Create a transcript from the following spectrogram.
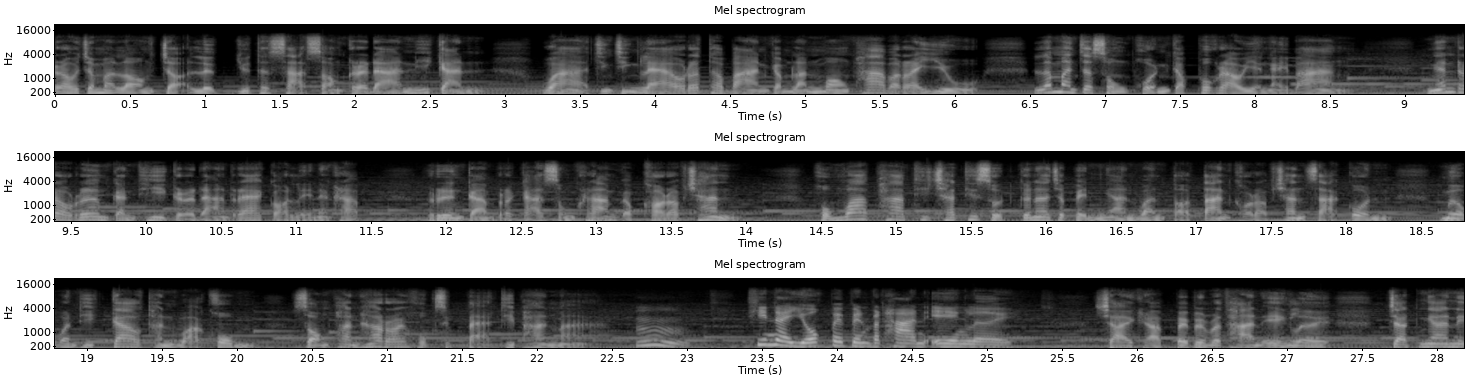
เราจะมาลองเจาะลึกยุทธศาสตร์สองกระดานนี้กัน ว่าจริง ๆ แล้วรัฐบาลกำลังมองภาพอะไรอยู่ แล้วมันจะส่งผลกับพวกเราอยังไงบ้าง งั้นเราเริ่มกันที่กระดานแรกก่อนเลยนะครับ เรื่องการประกาศสงครามกับคอร์รัปชันผมว่าภาพที่ชัดที่สุดก็น่าจะเป็นงานวันต่อต้านคอร์รัปชันสากล เมื่อวันที่ 9 ธันวาคม 2568 ที่ผ่านมา อืม ที่นายกไปเป็นประธานเองเลย ใช่ครับ ไปเป็นประธานเองเลย จัดงานใน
